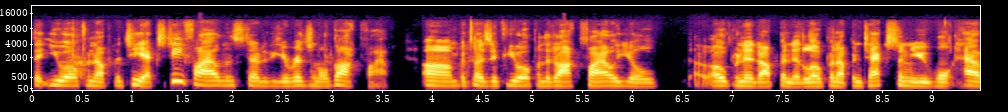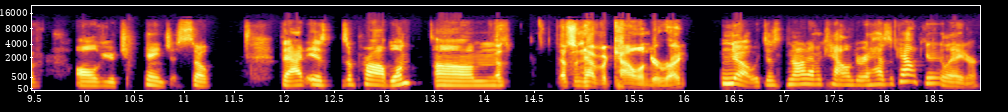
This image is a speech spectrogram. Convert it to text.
that you open up the txt file instead of the original doc file. Um, because if you open the doc file you'll uh, open it up and it'll open up in text and you won't have all of your changes. So that is a problem um. Doesn't have a calendar, right? no, it does not have a calendar. It has a calculator,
